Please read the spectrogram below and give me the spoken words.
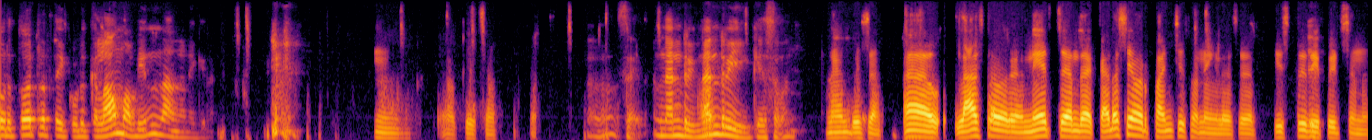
ஒரு தோற்றத்தை கொடுக்கலாம் அப்படின்னு நான் நினைக்கிறேன். சார். நன்றி நன்றி கேசவன். நன்றி சார். லாஸ்டா ஒரு நேற்று அந்த கடைசியா ஒரு பஞ்சு சொன்னீங்களே சார். ஹிஸ்டரி ரிப்பீட்ஸ்னு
